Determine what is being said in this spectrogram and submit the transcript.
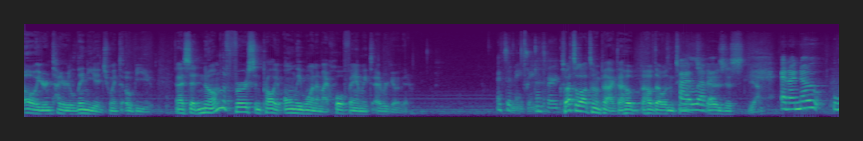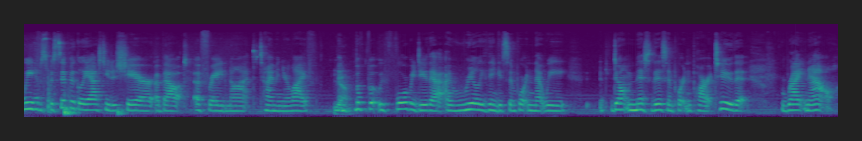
oh, your entire lineage went to OBU. And I said, no, I'm the first and probably only one in my whole family to ever go there. It's amazing. That's very cool. So that's a lot to unpack. I hope I hope that wasn't too much. I love it. It was just yeah. And I know we have specifically asked you to share about a frayed knot time in your life. Yeah. And- but but before we do that, I really think it's important that we don't miss this important part too. That right now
